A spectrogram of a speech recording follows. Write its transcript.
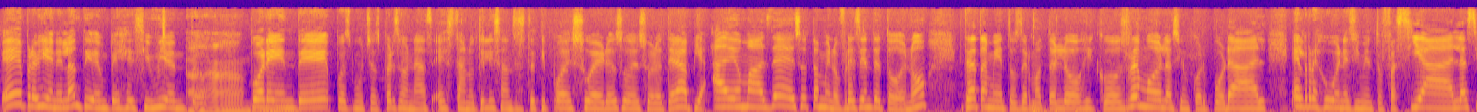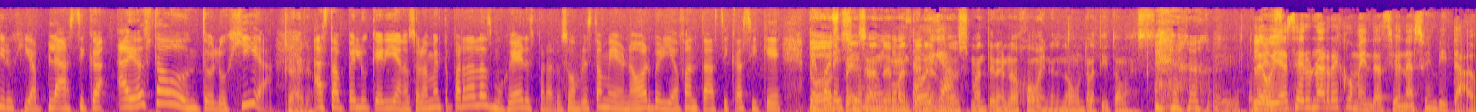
eh, previene el antienvejecimiento. Ah, Por bien. ende, pues muchas personas están utilizando este tipo de sueros o de sueroterapia. Además de eso, también ofrecen de todo, ¿no? Tratamientos dermatológicos, remodelación corporal, el rejuvenecimiento facial, la cirugía plástica, hay hasta odontología, Claro. hasta peluquería, no solamente para las mujeres, para los hombres también, una barbería fantástica, así que me Todos pareció pensando muy en mantenernos, mantenernos jóvenes, ¿no? Un ratito más. Le voy a hacer una recomendación a su invitado.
